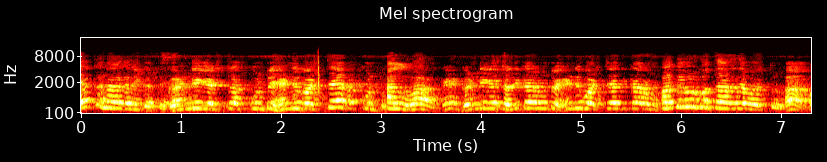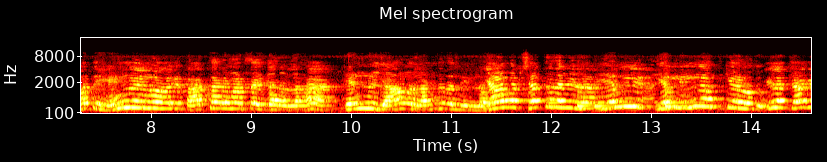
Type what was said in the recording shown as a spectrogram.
ಏಕ ನಾಗರಿಕತೆ ಗಂಡಿಗೆ ಎಷ್ಟು ಹಕ್ಕುಂಟು ಹೆಣ್ಣಿಗೂ ಅಷ್ಟೇ ಹಕ್ಕುಂಟು ಅಲ್ವಾ? ಗಂಡಿಗೆ ಎಷ್ಟು ಅಧಿಕಾರ ಉಂಟು ಹೆಣ್ಣಿಗೂ ಮತ್ತೆ ಹೆಣ್ಣು ಎನ್ನುವ ಹಾಗೆ ತಾತ್ಕಾರ ಮಾಡ್ತಾ ಇದ್ದಾರಲ್ಲ ಹಾ. ಹೆಣ್ಣು ಯಾವ ರಂಗದಲ್ಲಿ ಇಲ್ಲ. ಯಾವ ಕ್ಷೇತ್ರದಲ್ಲಿ ಇಲ್ಲ. ಎಲ್ಲಿ ಎಲ್ಲಿ ಇಲ್ಲ ಅಂತ ಕೇಳೋದು. ಇಲ್ಲ ಜಾಗ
